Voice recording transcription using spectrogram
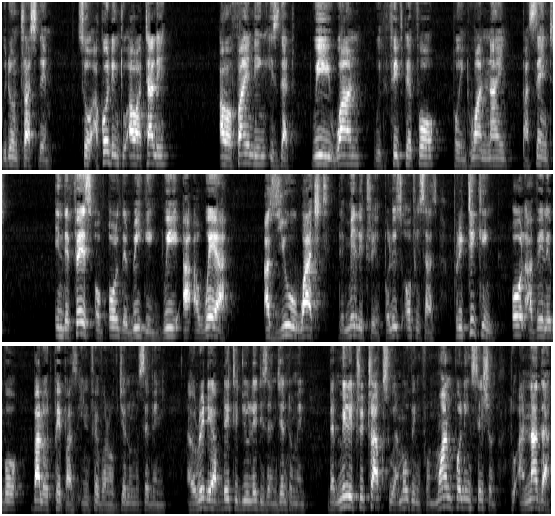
we don't trust them. So, according to our tally, our finding is that we won with 54.19%. In the face of all the rigging, we are aware, as you watched the military, police officers critiquing all available ballot papers in favor of General Museveni. I already updated you, ladies and gentlemen, that military trucks were moving from one polling station to another,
